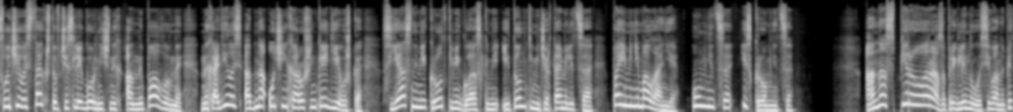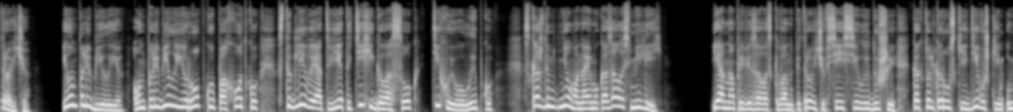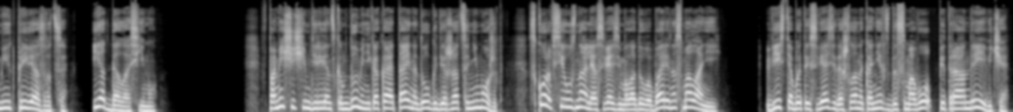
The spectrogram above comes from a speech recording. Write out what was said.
Случилось так, что в числе горничных Анны Павловны находилась одна очень хорошенькая девушка с ясными, кроткими глазками и тонкими чертами лица по имени Маланья, умница и скромница. Она с первого раза приглянулась Ивану Петровичу. И он полюбил ее. Он полюбил ее робкую походку, стыдливые ответы, тихий голосок, тихую улыбку. С каждым днем она ему казалась милей. И она привязалась к Ивану Петровичу всей силой души, как только русские девушки умеют привязываться, и отдалась ему. В помещичьем деревенском доме никакая тайна долго держаться не может. Скоро все узнали о связи молодого барина с Маланьей. Весть об этой связи дошла, наконец, до самого Петра Андреевича.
